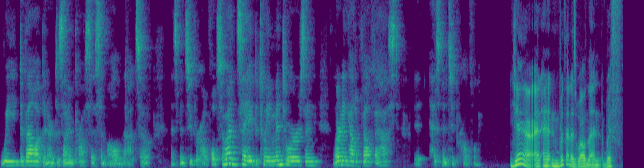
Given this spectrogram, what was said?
we develop in our design process and all of that. So that's been super helpful. So I'd say between mentors and learning how to fail fast, it has been super helpful. Yeah, and, and with that as well, then with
